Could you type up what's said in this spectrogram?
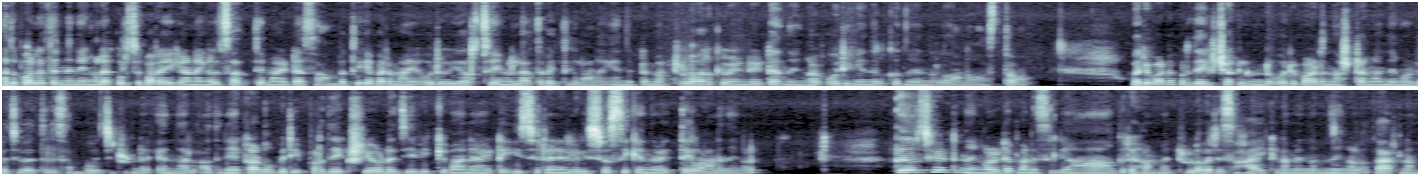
അതുപോലെ തന്നെ നിങ്ങളെക്കുറിച്ച് പറയുകയാണെങ്കിൽ സത്യമായിട്ട് സാമ്പത്തികപരമായി ഒരു ഉയർച്ചയും ഇല്ലാത്ത വ്യക്തികളാണ്. എന്നിട്ട് മറ്റുള്ളവർക്ക് വേണ്ടിയിട്ട് നിങ്ങൾ ഒരുങ്ങി നിൽക്കുന്നു എന്നുള്ളതാണ് വാസ്തവം. ഒരുപാട് പ്രതീക്ഷകളുണ്ട്. ഒരുപാട് നഷ്ടങ്ങൾ നിങ്ങളുടെ ജീവിതത്തിൽ സംഭവിച്ചിട്ടുണ്ട്. എന്നാൽ അതിനേക്കാൾ ഉപരി പ്രതീക്ഷയോടെ ജീവിക്കുവാനായിട്ട് ഈശ്വരനിൽ വിശ്വസിക്കുന്ന വ്യക്തികളാണ് നിങ്ങൾ. തീർച്ചയായിട്ടും നിങ്ങളുടെ മനസ്സിലെ ആ ആഗ്രഹം മറ്റുള്ളവരെ സഹായിക്കണമെന്നും നിങ്ങൾ കാരണം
